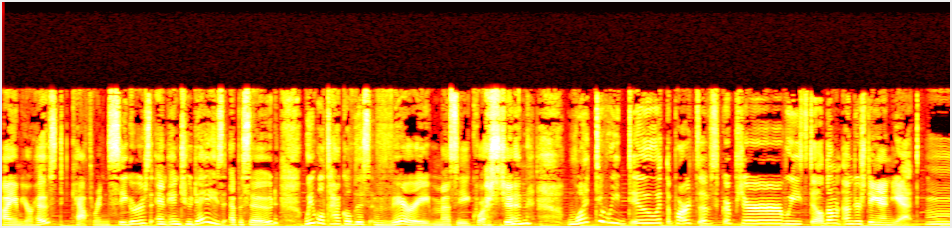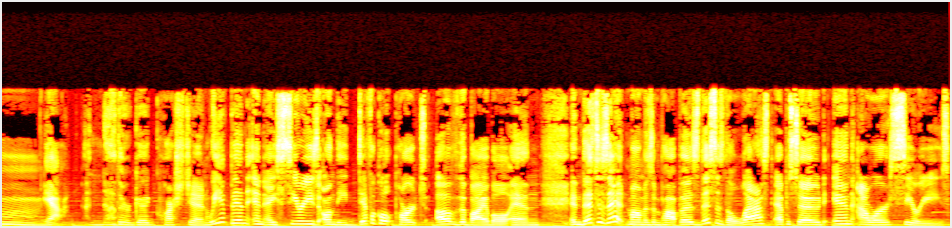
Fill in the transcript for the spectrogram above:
I am your host, Catherine Segars, and in today's episode, we will tackle this very messy question. What do we do with the parts of scripture we still don't understand yet? Hmm, yeah, another good question. We have been in a series on the difficult parts of the Bible and and this is it, mamas and papas. This is the last episode in our series.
